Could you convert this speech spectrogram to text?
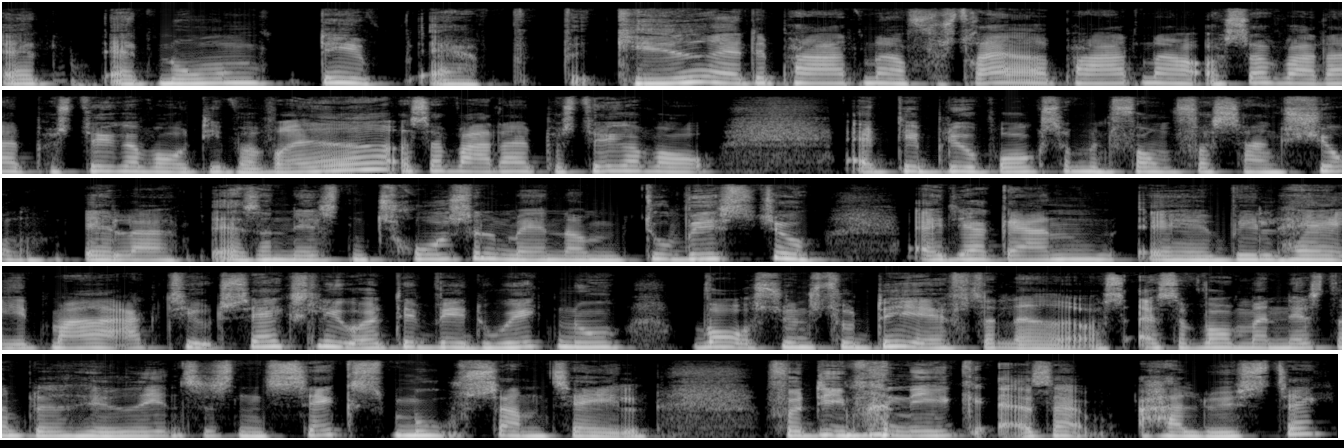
at, at nogen det er kede af det partner, frustrerede partner, og så var der et par stykker, hvor de var vrede, og så var der et par stykker, hvor at det blev brugt som en form for sanktion, eller altså næsten trussel, men om du vidste jo, at jeg gerne øh, vil have et meget aktivt sexliv, og det vil du ikke nu. Hvor synes du, det efterlader os? Altså, hvor man næsten er blevet hævet ind til sådan en sex-mus-samtale, fordi man ikke altså, har lyst, ikke?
